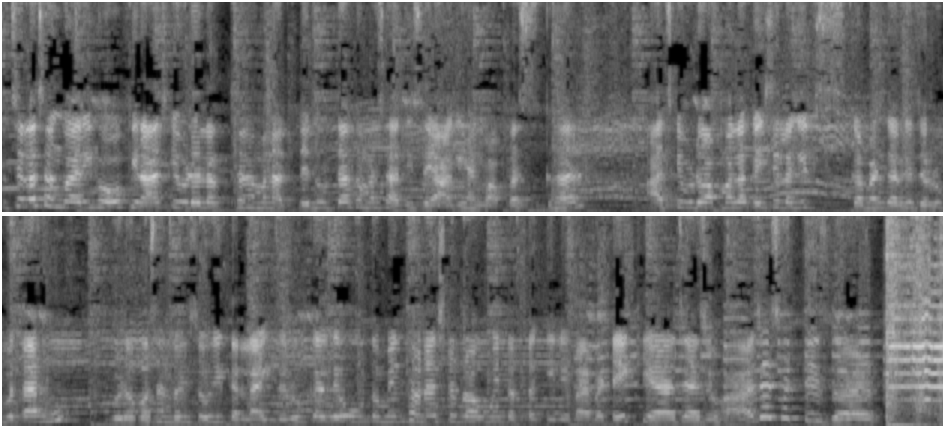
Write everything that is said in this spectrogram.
तो चलो संगवारी हो, फिर आज के वीडियो लगता है हम अतने दूर तक हमारे शादी से आगे हैं, वापस घर। आज के वीडियो आप मला कैसे लगी, कमेंट करके ज़रूर बताए वीडियो पसंद रही होगी तो लाइक ज़रूर कर दे तो मिलता हूँ नेक्स्ट ब्लॉग में, तब तक के लिए बाय बाय टेक केयर जय जोहार, जय छत्तीसगढ़।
